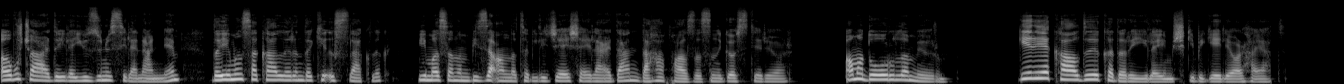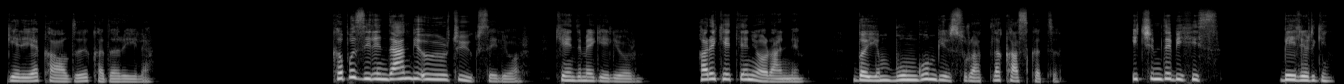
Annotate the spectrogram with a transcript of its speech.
Avuç ardıyla yüzünü silen annem, dayımın sakallarındaki ıslaklık, bir masanın bize anlatabileceği şeylerden daha fazlasını gösteriyor. Ama doğrulamıyorum. Geriye kaldığı kadarıylaymış gibi geliyor hayat. Geriye kaldığı kadarıyla. Kapı zilinden bir öğürtü yükseliyor. Kendime geliyorum. Hareketleniyor annem. Dayım bungun bir suratla kaskatı. İçimde bir his. Belirgin.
